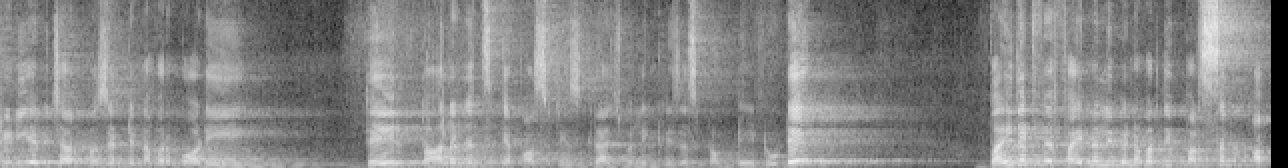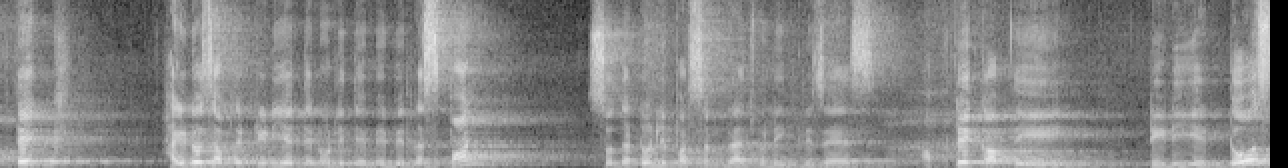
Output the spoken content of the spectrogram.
TDA which are present in our body, their tolerance capacity is gradually increases from day to day. By that way, finally, whenever the person uptake high dose of the TDA, then only they may be respond. So that only person gradually increases uptake of the TDA dose.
